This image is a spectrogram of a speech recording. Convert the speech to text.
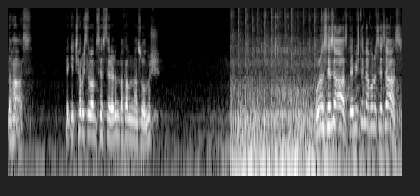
daha az. Peki çalıştıralım ses bakalım nasıl olmuş. Bunun sesi az. Demiştim ya bunun sesi az.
